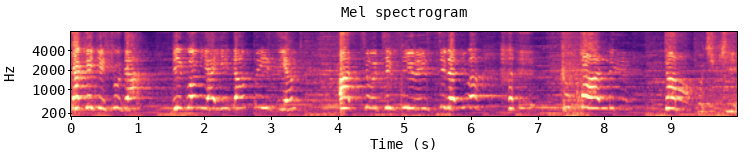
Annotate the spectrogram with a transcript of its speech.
так иди сюда. Бегом я ей дам презент от тети Фиры из Тель-Авива. Купальные тапочки.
